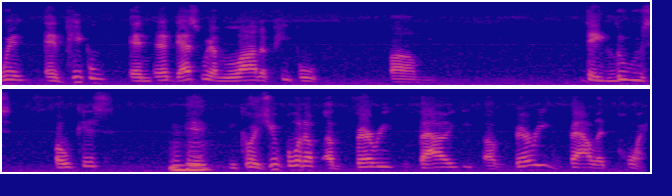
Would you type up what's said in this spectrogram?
when, and people, and, and, that's where a lot of people, um, they lose focus mm-hmm. because you brought up a very value, a very valid point.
